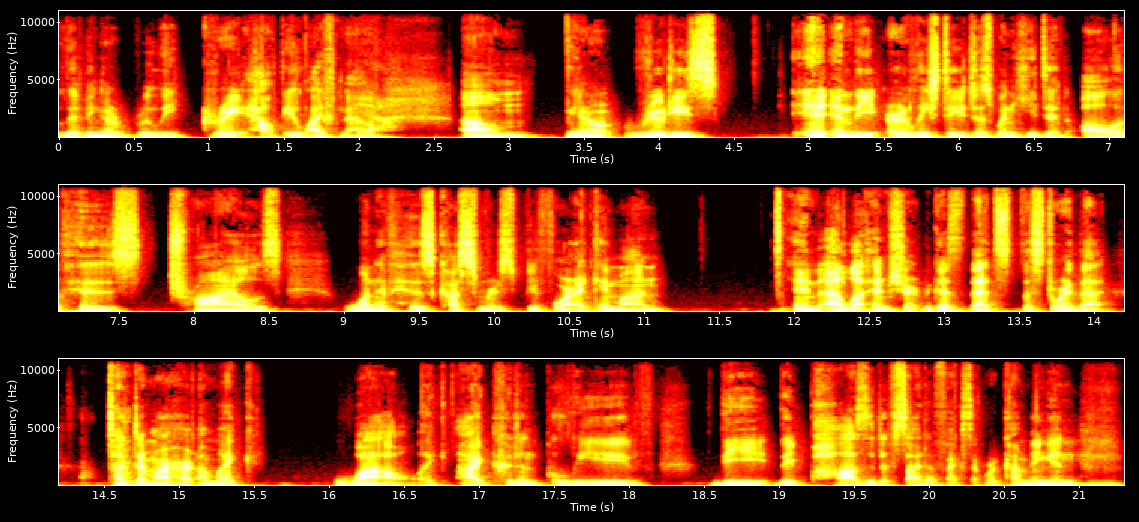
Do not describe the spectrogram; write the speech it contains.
living a really great, healthy life now yeah um, you know, Rudy's in, in the early stages when he did all of his trials, one of his customers before I came on, and I let him share it because that's the story that tugged at my heart. I'm like, wow, like I couldn't believe the the positive side effects that were coming in. Mhm.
